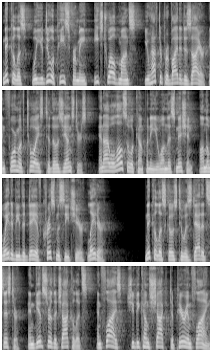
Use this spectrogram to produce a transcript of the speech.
Nicholas, will you do a piece for me? Each 12 months, you have to provide a desire in form of toys to those youngsters, and I will also accompany you on this mission, on the way to be the day of Christmas each year, later. Nicholas goes to his dad's sister, and gives her the chocolates, and flies, she becomes shocked to peer him flying,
